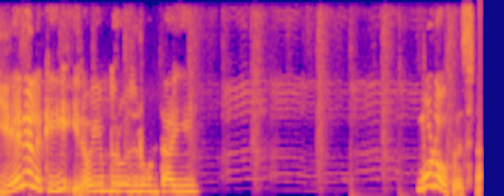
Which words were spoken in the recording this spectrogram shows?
ఏ నెలకి ఇరవై ఎనిమిది రోజులు ఉంటాయి? మూడవ ప్రశ్న.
